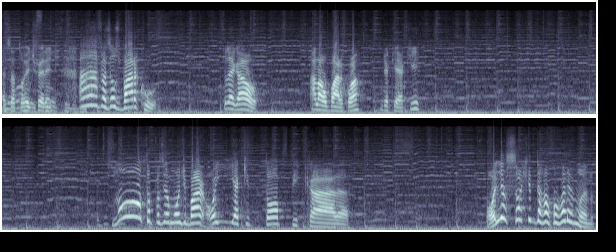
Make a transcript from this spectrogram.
Essa torre é diferente. Ah, fazer os barcos! Que legal! Ah lá o barco, ó. Onde é que é? Aqui? Nossa, fazer um monte de barco. Olha que top, cara. Olha só que da hora, mano.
